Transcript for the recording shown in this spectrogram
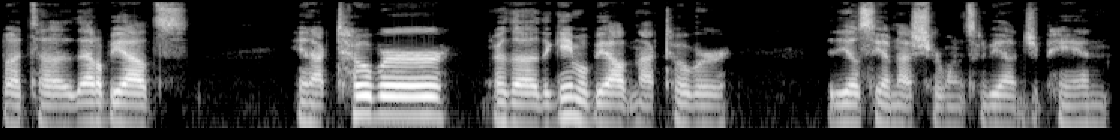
But uh, that'll be out in October, or the the game will be out in October. The DLC, I'm not sure when it's going to be out in Japan.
